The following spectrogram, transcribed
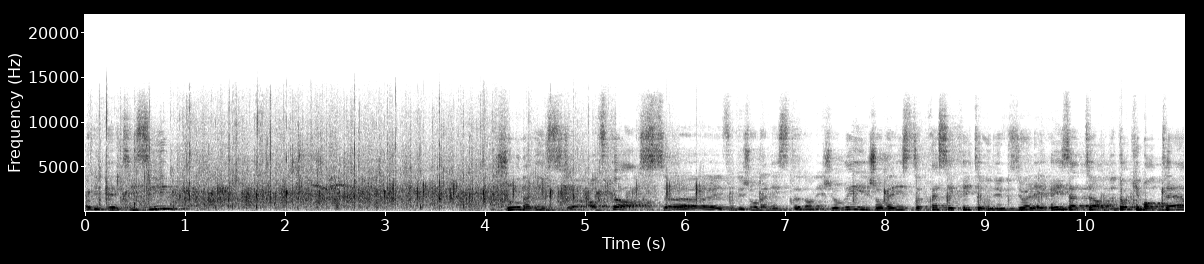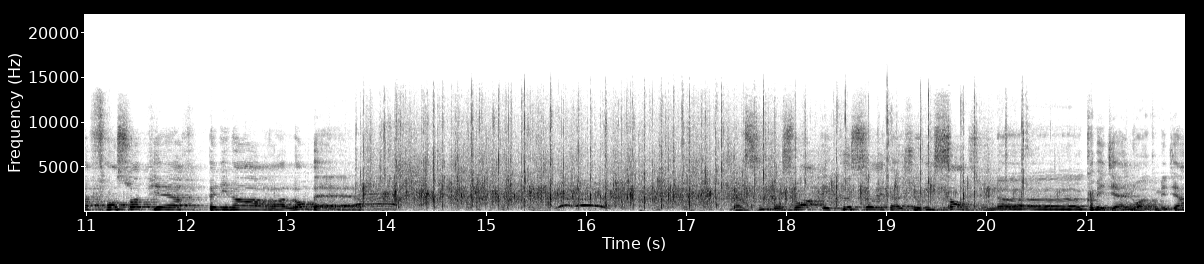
Olivier est ici. Journaliste, of course, euh, il faut des journalistes dans les jurys. Journaliste presse écrite et audiovisuelle et réalisateur de documentaires, François-Pierre Pellinard-Lambert. Merci, bonsoir. Et que serait un jury sans une euh, comédienne ou un comédien?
